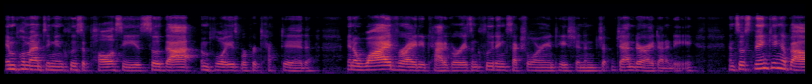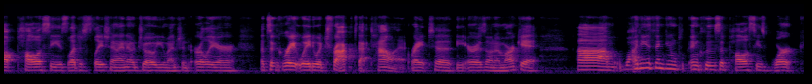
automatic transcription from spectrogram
implementing inclusive policies so that employees were protected in a wide variety of categories, including sexual orientation and gender identity. And so, thinking about policies, legislation, I know, Joe, you mentioned earlier, that's a great way to attract that talent, right, to the Arizona market. Um, why do you think in- inclusive policies work?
